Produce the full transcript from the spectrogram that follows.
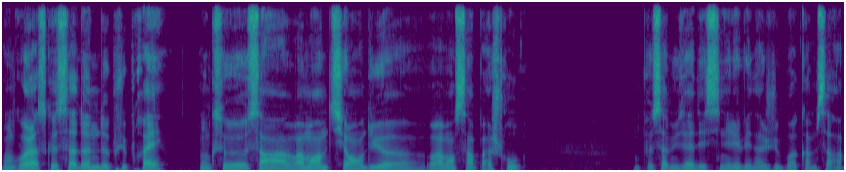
Donc voilà ce que ça donne de plus près. Donc ça a vraiment un petit rendu vraiment sympa je trouve. On peut s'amuser à dessiner les veinages du bois comme ça,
